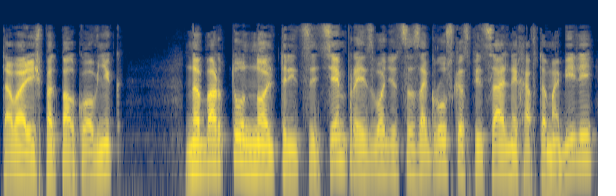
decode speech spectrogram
«Товарищ подполковник, на борту 037 производится загрузка специальных автомобилей.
